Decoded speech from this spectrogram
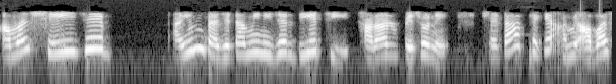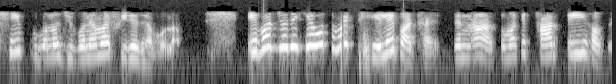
আমার সেই যে টাইমটা যেটা আমি নিজের দিয়েছি ছাড়ার পেছনে, সেটা থেকে আমি আবার সেই পুরনো জীবনে আমার ফিরে যাব না। এবার যদি কেউ তোমায় ঠেলে পাঠায় যে না, তোমাকে ছাড়তেই হবে,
